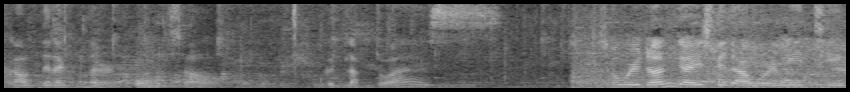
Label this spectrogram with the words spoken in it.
account director. So, good luck to us. So, we're done guys with our meeting.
